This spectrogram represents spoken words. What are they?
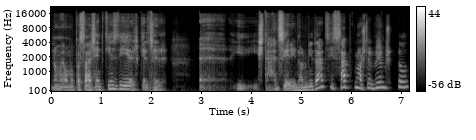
não é uma passagem de 15 dias, quer dizer, eh, e, e, está a dizer enormidades e sabe que nós sabemos que ele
